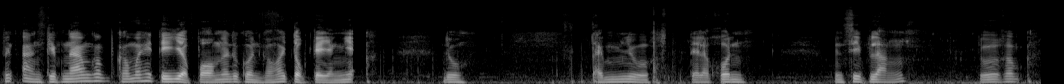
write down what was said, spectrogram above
เป็นอ่างเก็บน้ำครับเขาไม่ให้ตีเหยียบปลอมนะทุกคนเขาให้ตกแต่อย่างเงี้ย ดูเต็มอยู่แต่ละคนเป็นสิบหลัง ดูครับ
